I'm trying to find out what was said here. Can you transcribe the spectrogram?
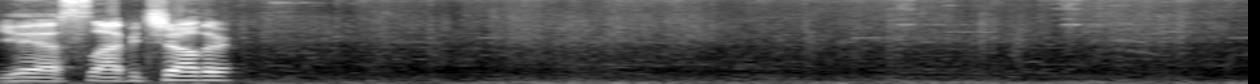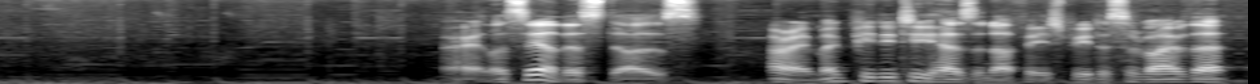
Yeah, slap each other. Alright, let's see how this does. Alright, my PDT has enough HP to survive that.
